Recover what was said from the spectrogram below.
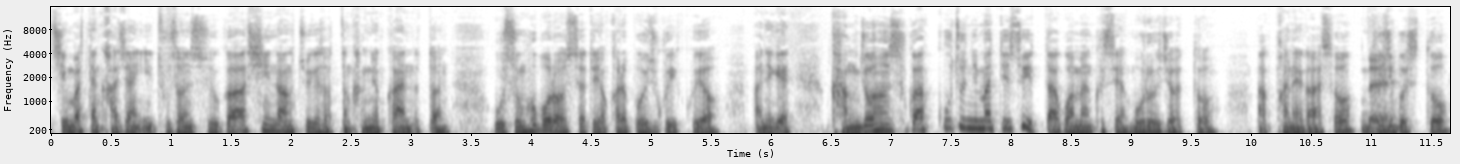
지금 봤을 땐 가장 이 두 선수가 신인왕 쪽에서 어떤 강력한 어떤 우승 후보로서의 어떤 역할을 보여주고 있고요. 만약에 강정호 선수가 꾸준히만 뛸 수 있다고 하면 글쎄요. 모르죠. 또 막판에 가서 네. 뒤집을 수도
